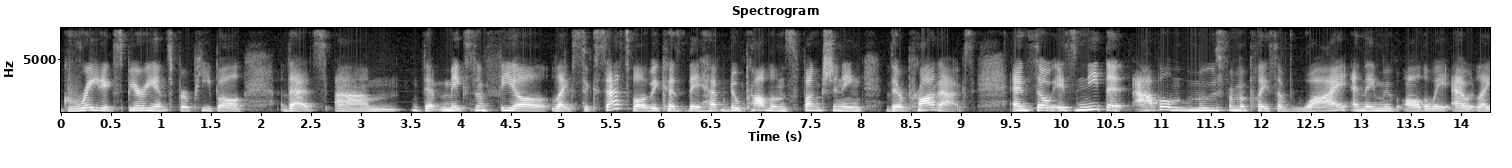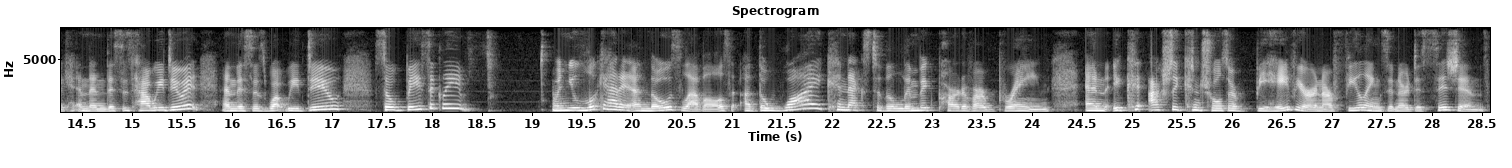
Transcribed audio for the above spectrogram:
great experience for people that's um, that makes them feel like successful because they have no problems functioning their products. And so it's neat that apple moves from a place of why and they move all the way out like and then this is how we do it and this is what we do. So basically when you look at it on those levels, uh, the why connects to the limbic part of our brain and it actually controls our behavior and our feelings and our decisions.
